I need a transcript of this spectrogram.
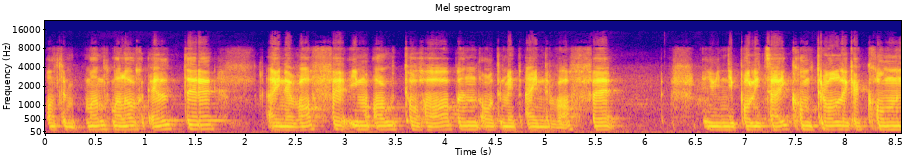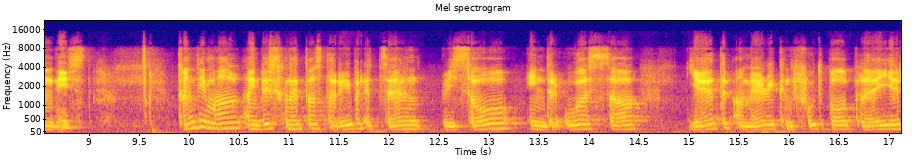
oder manchmal auch ältere eine Waffe im Auto haben oder mit einer Waffe in die Polizeikontrolle gekommen ist. Könnt ihr mal ein bisschen etwas darüber erzählen, wieso in der USA jeder American Football Player,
